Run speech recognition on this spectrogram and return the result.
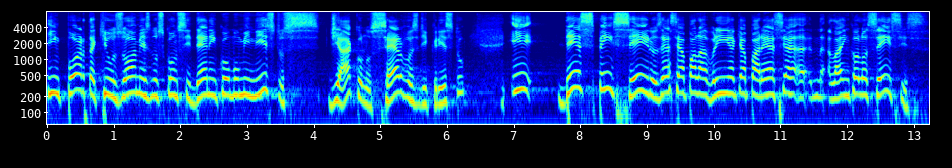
importa que os homens nos considerem como ministros, diáconos, servos de Cristo, e Despenseiros, essa é a palavrinha que aparece eh, lá em Colossenses.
